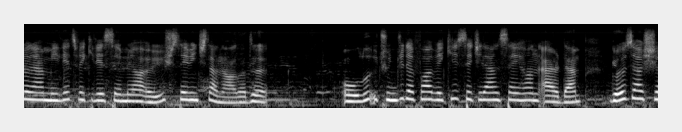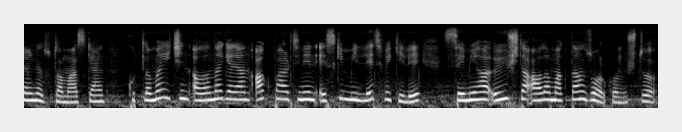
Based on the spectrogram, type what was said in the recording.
dönem milletvekili Semiha Öğüş sevinçten ağladı. Oğlu üçüncü defa vekil seçilen Seyhan Erdem gözyaşlarını tutamazken kutlama için alana gelen AK Parti'nin eski milletvekili Semiha Öğüş de ağlamaktan zor konuştu.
